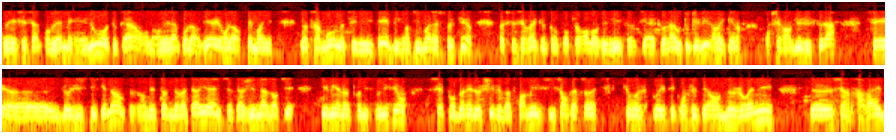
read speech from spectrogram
Mais c'est ça le problème. Et nous, en tout cas, on, est là pour leur dire et on leur témoigne notre amour, notre fidélité. Et puis quand ils voient la structure, parce que c'est vrai que quand on se rend dans une ville comme Tirefona ou toutes les villes dans lesquelles on s'est rendu jusque-là, c'est euh, une logistique énorme. Ce sont des tonnes de matériel. C'est un gymnase entier qui est mis à notre disposition. C'est pour donner le chiffre, eh ben, 3600 personnes qui ont été consultées en deux jours et demi. Euh, c'est un travail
